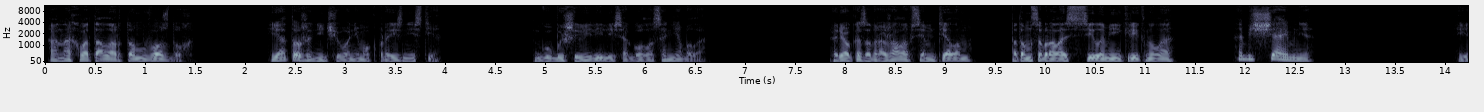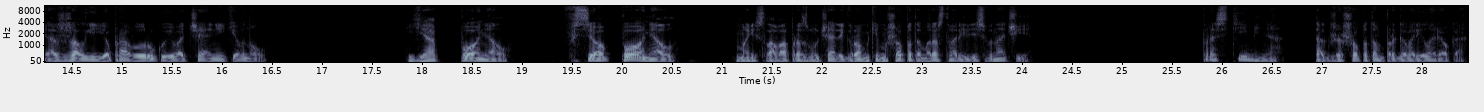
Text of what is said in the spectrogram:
Она хватала ртом воздух. Я тоже ничего не мог произнести. Губы шевелились, а голоса не было. Река задрожала всем телом, потом собралась силами и крикнула «Обещай мне!». Я сжал ее правую руку и в отчаянии кивнул. «Я понял! Все понял!» Мои слова прозвучали громким шепотом и растворились в ночи. «Прости меня», Также шепотом проговорила Река.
